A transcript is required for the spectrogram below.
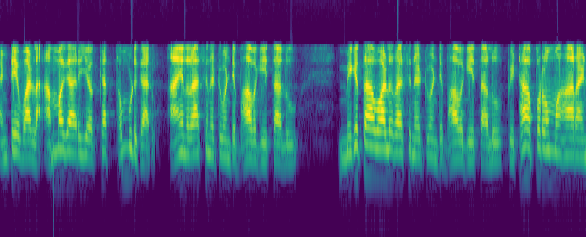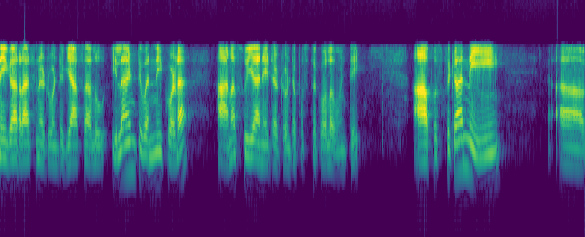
అంటే వాళ్ళ అమ్మగారి యొక్క తమ్ముడు గారు ఆయన రాసినటువంటి భావగీతాలు మిగతా వాళ్ళు రాసినటువంటి భావగీతాలు పిఠాపురం మహారాణి గారు రాసినటువంటి వ్యాసాలు ఇలాంటివన్నీ కూడా ఆ అనసూయ అనేటటువంటి పుస్తకంలో ఉంటాయి. ఆ పుస్తకాన్ని ఆ,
